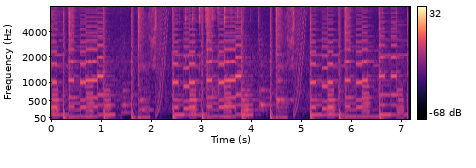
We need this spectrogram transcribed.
you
